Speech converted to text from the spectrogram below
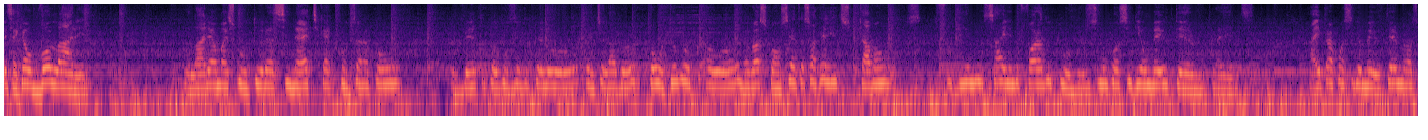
Esse aqui é o Volare. Volare é uma escultura cinética que funciona com o vento produzido pelo ventilador. Com o tubo, o negócio concentra, só que eles estavam subindo e saindo fora do tubo. A gente não conseguia um meio termo para eles. Aí, para conseguir o um meio termo, nós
